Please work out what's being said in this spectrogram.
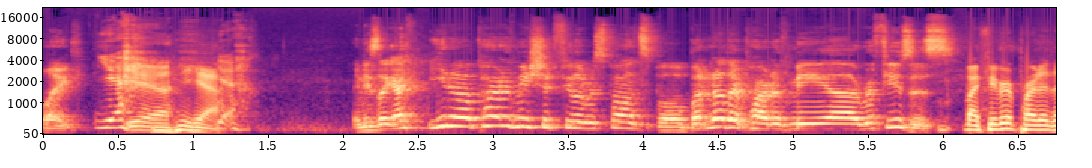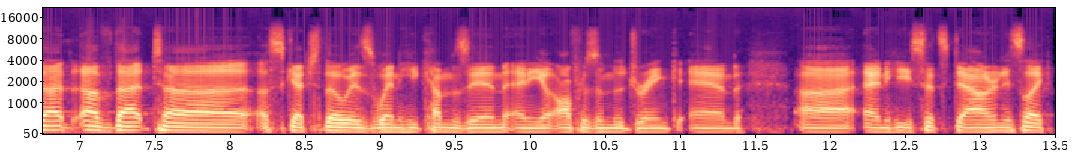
Like, yeah. Yeah. Yeah. Yeah. And he's like, I, "You know, a part of me should feel responsible, but another part of me uh, refuses." My favorite part of that of that uh, sketch though is when he comes in and he offers him the drink and uh, and he sits down and he's like,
